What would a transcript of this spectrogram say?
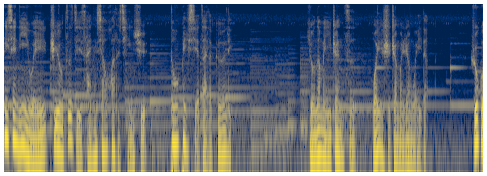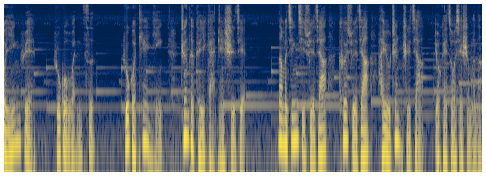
那些你以为只有自己才能消化的情绪，都被写在了歌里。有那么一阵子，我也是这么认为的。如果音乐，如果文字，如果电影真的可以改变世界，那么经济学家、科学家还有政治家又该做些什么呢？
